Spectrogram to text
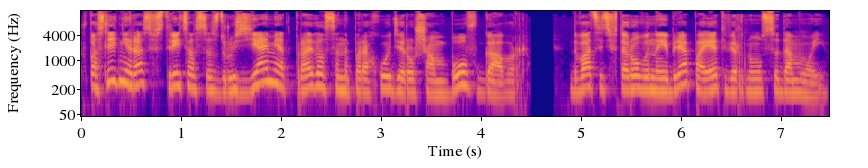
В последний раз встретился с друзьями, отправился на пароходе Рошамбо в Гавр. 22 ноября поэт вернулся домой.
